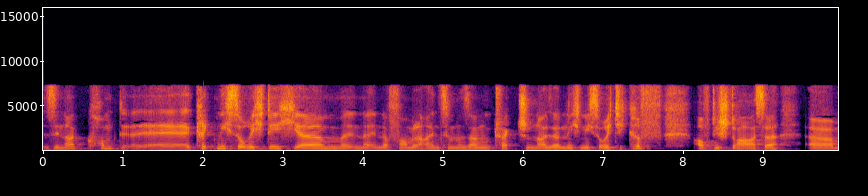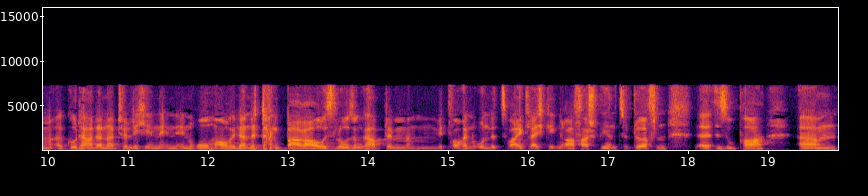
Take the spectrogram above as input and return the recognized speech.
Sinner kommt, äh, kriegt nicht so richtig ähm, in, der, in der Formel 1 sagen Traction, also nicht nicht so richtig Griff auf die Straße. Ähm, gut, hat er natürlich in, in, in Rom auch wieder eine dankbare Auslosung gehabt, im Mittwoch in Runde 2 gleich gegen Rafa spielen zu dürfen. Äh, super. Ähm,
